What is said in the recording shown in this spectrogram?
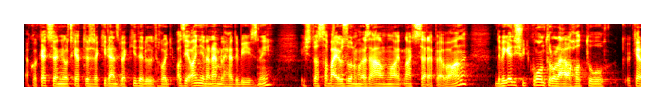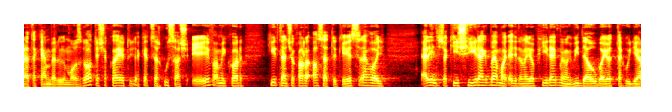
akkor 2008-2009-ben kiderült, hogy azért annyira nem lehet bízni, és itt a szabályozónak az állam nagy, nagy szerepe van, de még ez is úgy kontrollálható kereteken belül mozgott, és akkor eljött ugye a 2020-as év, amikor hirtelen csak arra azt vettük észre, hogy elindít a kis hírekben, majd egyre nagyobb hírekben, meg videóban jöttek ugye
